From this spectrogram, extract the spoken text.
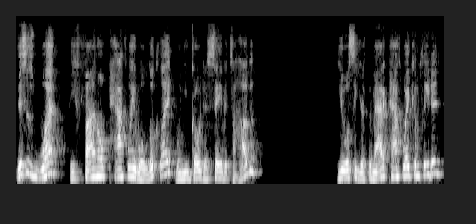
this is what the final pathway will look like when you go to save it to Hub. You will see your thematic pathway completed.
